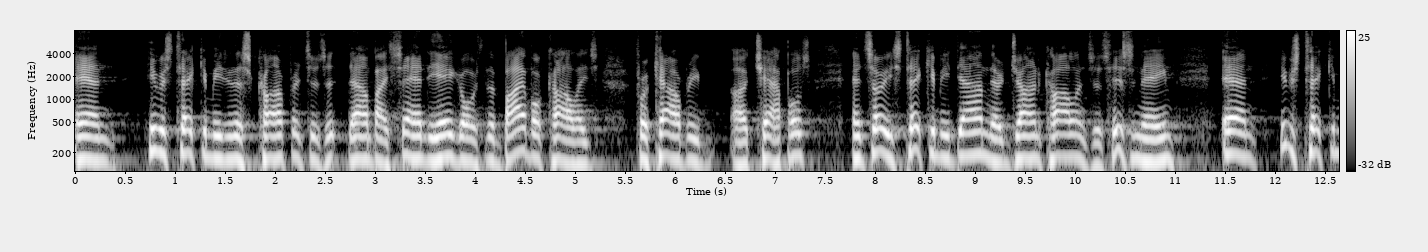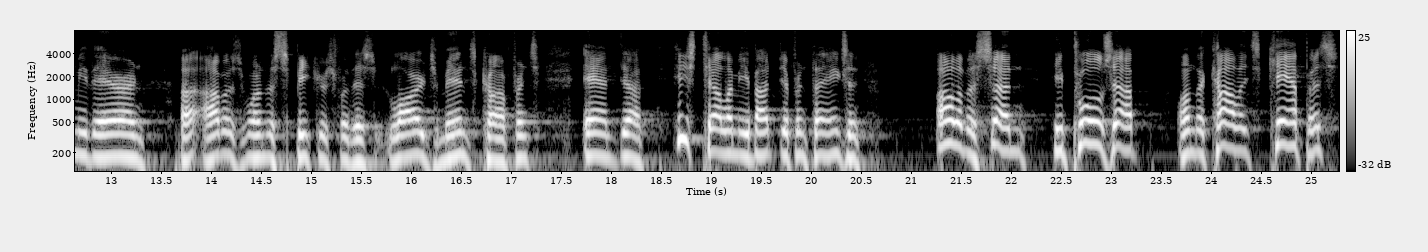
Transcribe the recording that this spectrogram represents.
and he was taking me to this conference. Down by San Diego. It was the Bible College for Calvary uh, Chapels. And so he's taking me down there. John Collins is his name. And he was taking me there, and uh, I was one of the speakers for this large men's conference. And uh, he's telling me about different things. And all of a sudden, he pulls up on the college campus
